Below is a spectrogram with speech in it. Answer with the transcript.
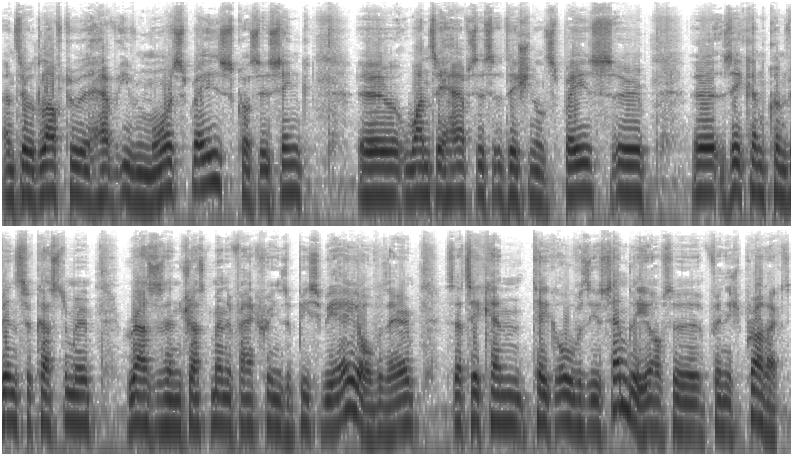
and they would love to have even more space because they think uh, once they have this additional space, uh, they can convince the customer rather than just manufacturing the PCBA over there, that they can take over the assembly of the finished product,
